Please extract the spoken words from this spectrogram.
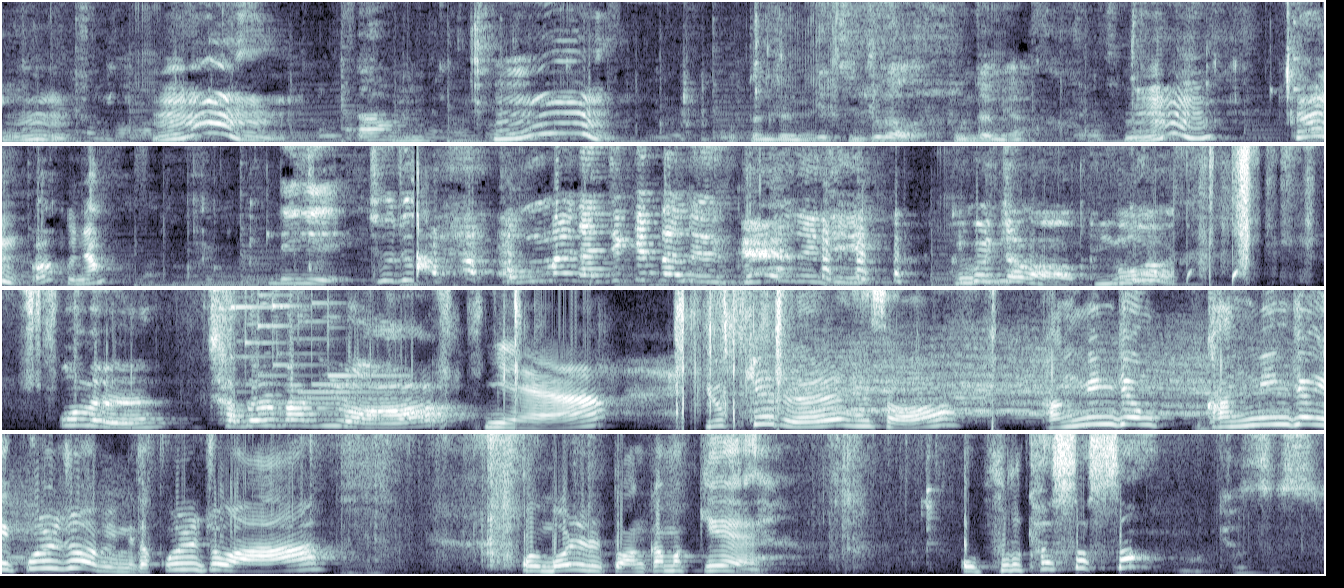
음. 음. 어떤 점이? 이게 진주가 본점이야? 음. 그러니까, 그냥. 근데 이게 초조. 정말 난 찍겠다는 그거지. 그거 있잖아. 그거. 오늘은 차돌박이와 예. 육회를 해서 강민경 강민경의 꿀조합입니다. 꿀조합. 어 머리를 또 안 감았기에. 어 불을 켰었어? 켰었어.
